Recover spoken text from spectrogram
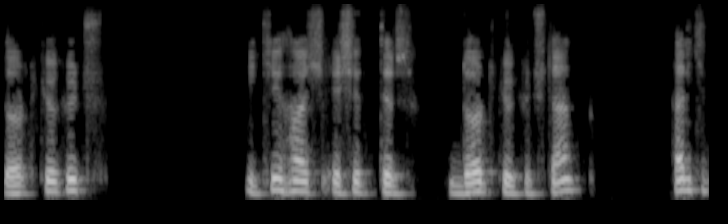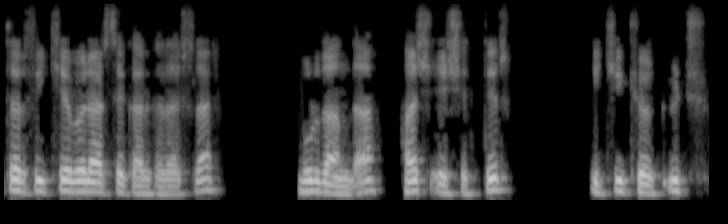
4 kök 3. 2h eşittir 4 kök 3'ten her iki tarafı 2'ye bölersek arkadaşlar buradan da h eşittir 2 kök 3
